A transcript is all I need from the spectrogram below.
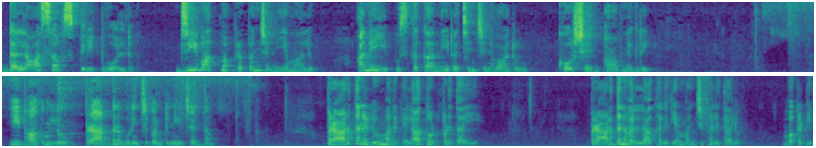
The laws of spirit world జీవాత్మ ప్రపంచ నియమాలు అనే ఈ పుస్తకాన్ని రచించిన వారు ఖోర్షేద్ భావ్నగరి. ఈ భాగంలో ప్రార్థన గురించి కంటిన్యూ చేద్దాం. ప్రార్థనలు మనకెలా తోడ్పడతాయి? ప్రార్థన వల్ల కలిగే మంచి ఫలితాలు. ఒకటి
